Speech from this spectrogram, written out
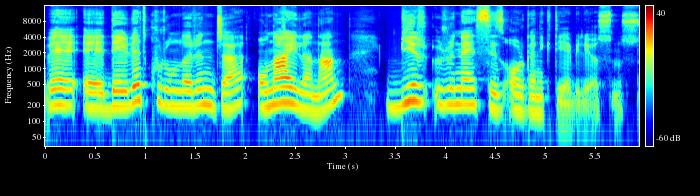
ve e, devlet kurumlarınca onaylanan bir ürüne siz organik diyebiliyorsunuz.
